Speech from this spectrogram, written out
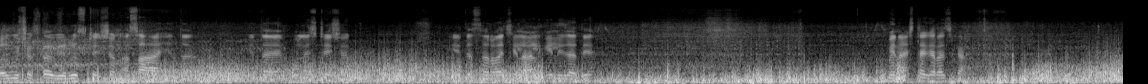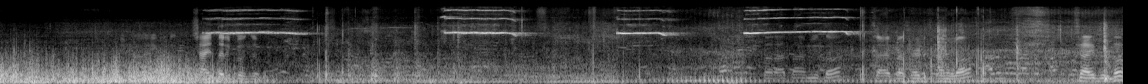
बघू शकता वेरूळ स्टेशन असं आहे इथं. इथं आहे पोलीस स्टेशन. इथं सर्वाची लाल केली जाते. मी नाश्ता करायचं का? चाय तरी पिऊन जाऊ तर आता आम्ही तर चाय प्यासाठी थांबलो. चाय पितो.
